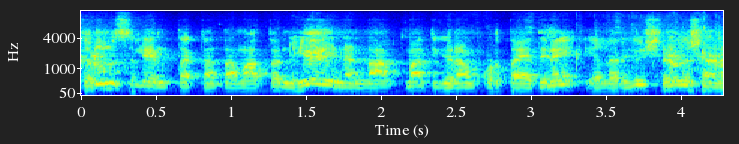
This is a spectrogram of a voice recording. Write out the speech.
ಕರುಣಿಸಲಿ ಅಂತಕ್ಕಂಥ ಮಾತನ್ನು ಹೇಳಿ ನನ್ನ ಆತ್ಮಾತಿ ವಿರಾಮ ಕೊಡ್ತಾ ಇದ್ದೀನಿ. ಎಲ್ಲರಿಗೂ ಶರಣು ಶರಣ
